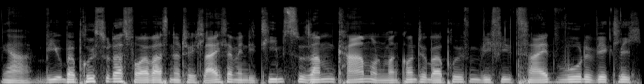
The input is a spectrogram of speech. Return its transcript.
ja, wie überprüfst du das? Vorher war es natürlich leichter, wenn die Teams zusammenkamen und man konnte überprüfen, wie viel Zeit wurde wirklich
